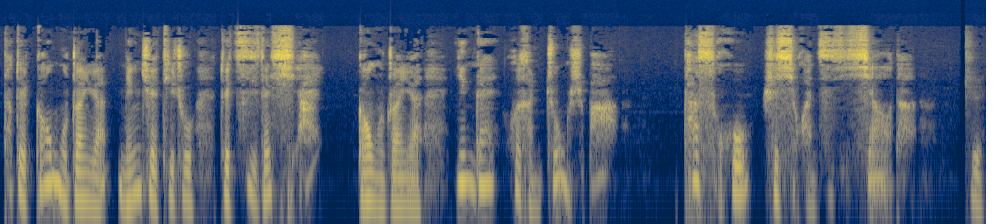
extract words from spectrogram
他对高木专员明确提出对自己的喜爱，高木专员应该会很重视吧？他似乎是喜欢自己笑的，是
